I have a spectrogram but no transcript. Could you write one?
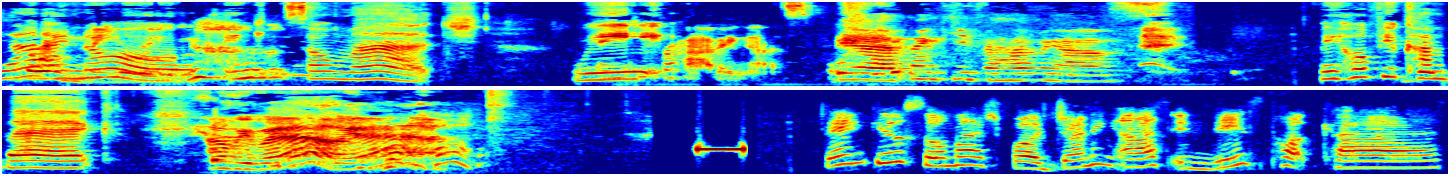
yeah, So I know. amazing. Thank you so much. We thank you We for having us yeah, thank you for having us. we hope you come back. Oh, we will. Yeah. Thank you so much for joining us in this podcast.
